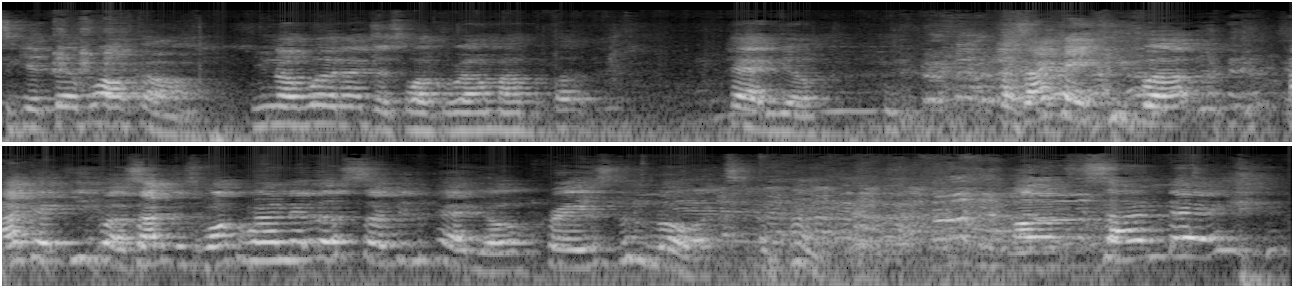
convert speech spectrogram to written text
to get that walk on. You know what? I just walk around my uh, patio because I can't keep up. I can't keep up, so I just walk around that little circle in the patio. Praise the Lord. on Sunday,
